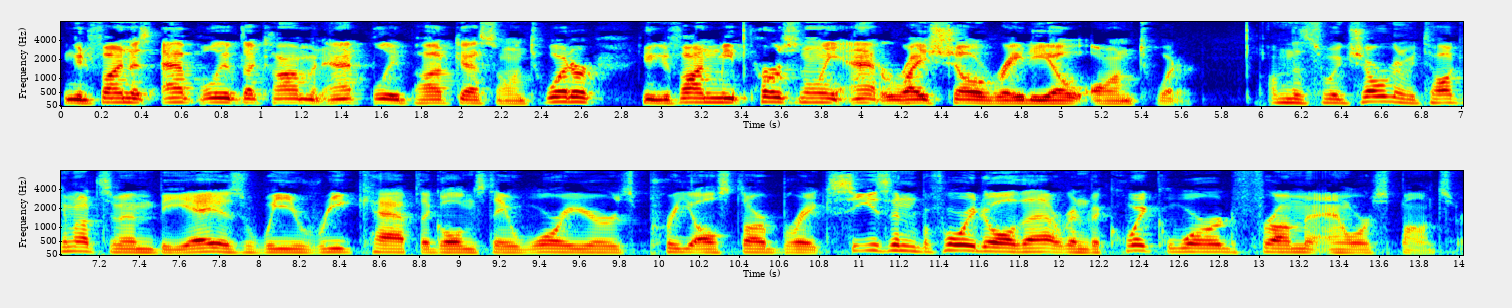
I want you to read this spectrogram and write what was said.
You can find us at Bleav.com and at Bleav Podcast on Twitter. You can find me personally at Reichel Radio on Twitter. On this week's show, we're going to be talking about some NBA as we recap the Golden State Warriors pre All Star break season. Before we do all that, we're going to have a quick word from our sponsor.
